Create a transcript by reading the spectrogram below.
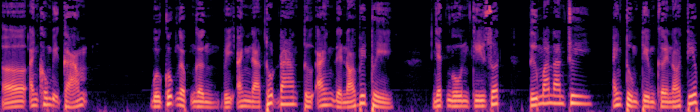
Ờ anh không bị cảm. Bùi Cúc ngập ngừng vì anh đã thốt ra từ anh để nói với Thùy. Nhật ngôn ký xuất, tứ mã nan truy, Anh tùng tìm cười nói tiếp.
